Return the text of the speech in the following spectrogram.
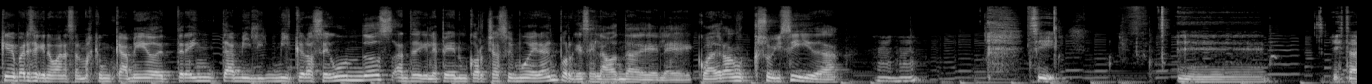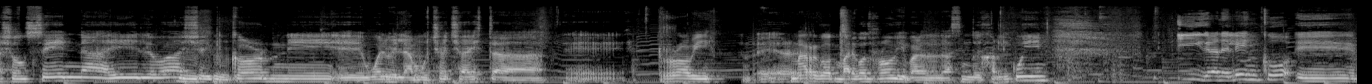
que me parece que no van a ser más que un cameo de 30 mil- microsegundos antes de que les peguen un corchazo y mueran porque esa es la onda del escuadrón suicida. Ujú. Sí. Eh, está John Cena, Elba. Jake Corney, eh, vuelve la muchacha esta. eh, Robbie. eh, Margot. Margot Robbie para, haciendo de Harley Quinn. Y gran elenco. eh,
